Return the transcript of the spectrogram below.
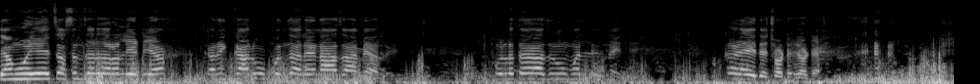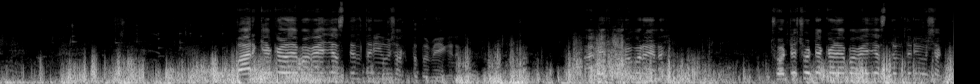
त्यामुळे यायचं असेल तर जरा लेट या. कारण काल ओपन झालंय ना आज आम्ही आलोय. फुलं तर अजून उमललेच नाही ते कळ्या येते छोट्या छोट्या बारक्या कळ्या बघायच्या असतील तर येऊ शकता तुम्ही इकडे. आम्ही बरोबर आहे ना? छोट्या छोट्या कळ्या बघायच्या असतील तर येऊ शकता.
